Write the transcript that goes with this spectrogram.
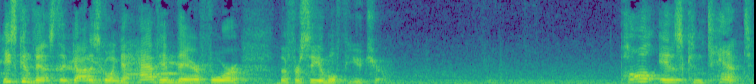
He's convinced that God is going to have him there for the foreseeable future. Paul is content,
